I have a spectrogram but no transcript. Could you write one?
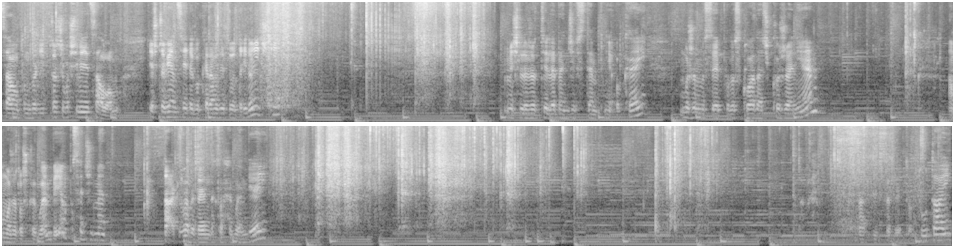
całą tą doniczkę, znaczy właściwie nie całą, jeszcze więcej tego keramzytu do tej doniczki Myślę, że tyle będzie wstępnie ok. Możemy sobie porozkładać korzenie. A może troszkę głębiej ją posadzimy? Tak, zrobię to jednak trochę głębiej. Dobra, wstawię sobie to tutaj,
